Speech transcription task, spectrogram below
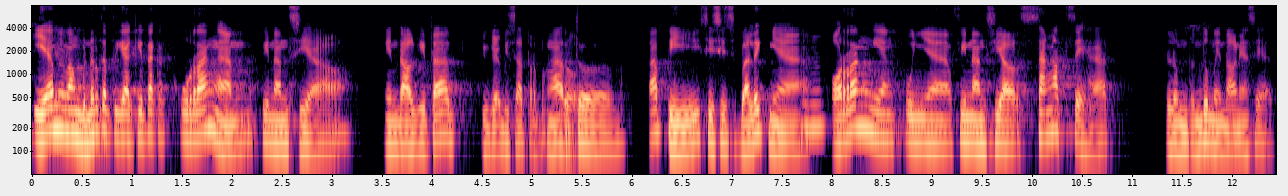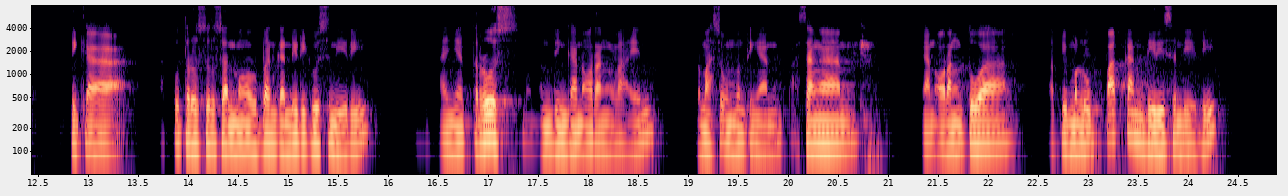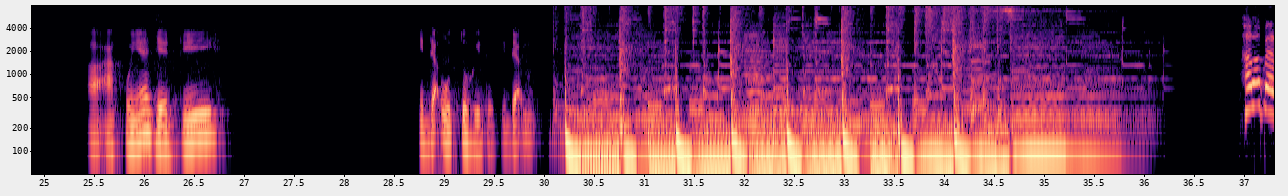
Iya memang benar ketika kita kekurangan finansial, mental kita juga bisa terpengaruh. Betul. Tapi sisi sebaliknya, orang yang punya finansial sangat sehat, belum tentu mentalnya sehat. Ketika aku terus-terusan mengorbankan diriku sendiri, hanya terus mementingkan orang lain, termasuk mementingkan pasangan, dengan orang tua, tapi melupakan diri sendiri, uh, akunya jadi tidak utuh itu, tidak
